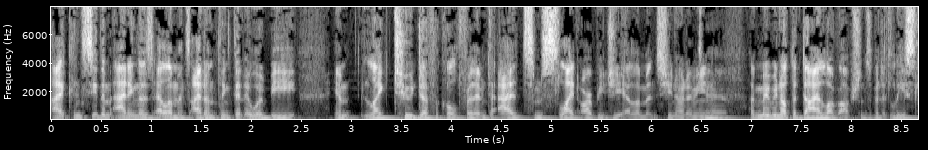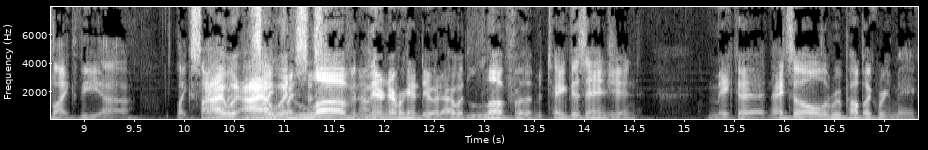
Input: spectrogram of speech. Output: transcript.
I can see them adding those elements. I don't think that it would be like too difficult for them to add some slight RPG elements. You know what I mean? Yeah. Like maybe not the dialogue options, but at least like the uh, like side. I would, I would system, love. you know? They're never going to do it. I would love for them to take this engine, make a Knights of the Old Republic remake,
